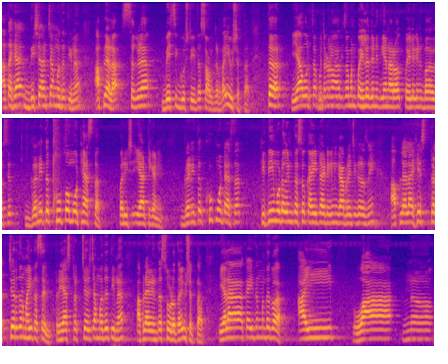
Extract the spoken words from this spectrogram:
आता ह्या दिशाच्या मदतीनं आपल्याला सगळ्या बेसिक गोष्टी इथं सॉल्व्ह करता येऊ शकतात. तर यावरचा मित्रांनो आज आपण पहिलं गणित घेणार आहोत. पहिलं गणित बघा व्यवस्थित. गणित खूप मोठे असतात परीक्षा या ठिकाणी. गणित खूप मोठे असतात. कितीही मोठं गणित असो काही त्या ठिकाणी घाबरायची गरज नाही. आपल्याला हे स्ट्रक्चर जर माहीत असेल तर ह्या स्ट्रक्चरच्या मदतीनं आपल्या गणितात सोडवता येऊ शकतात. याला काही जण म्हणतात बघा आई वा न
